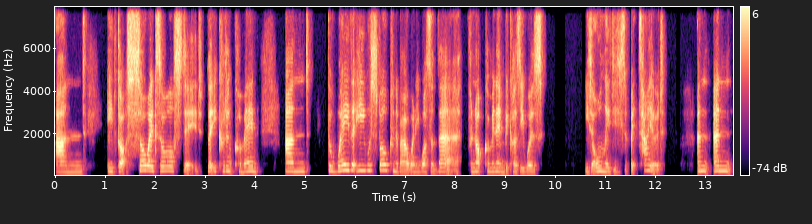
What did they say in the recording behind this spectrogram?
and he'd got so exhausted that he couldn't come in. And the way that he was spoken about when he wasn't there for not coming in because he was he's only he's a bit tired and and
